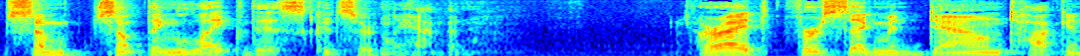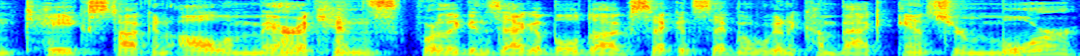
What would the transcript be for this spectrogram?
some something like this could certainly happen. All right, first segment down, talking takes, talking all Americans for the Gonzaga Bulldogs. Second segment, we're going to come back, answer more,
